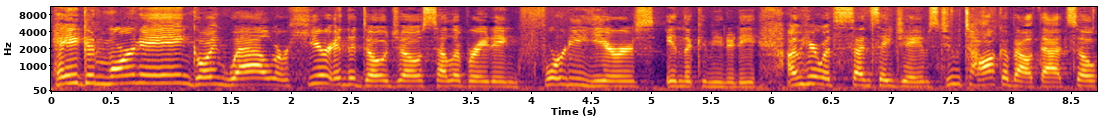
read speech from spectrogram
Hey, good morning. Going well. We're here in the dojo celebrating 40 years in the community. I'm here with Sensei James to talk about that. So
